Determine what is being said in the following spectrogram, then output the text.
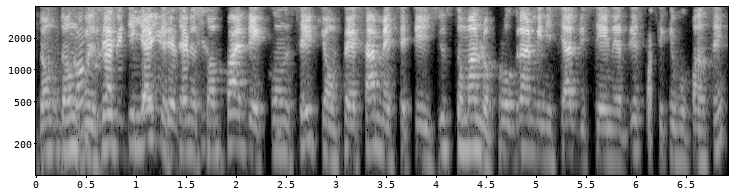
Donc, donc vous, estimez que ce ne sont pas des conseils qui ont fait ça, mais c'était justement le programme initial du CNRD, c'est ce que vous pensez?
